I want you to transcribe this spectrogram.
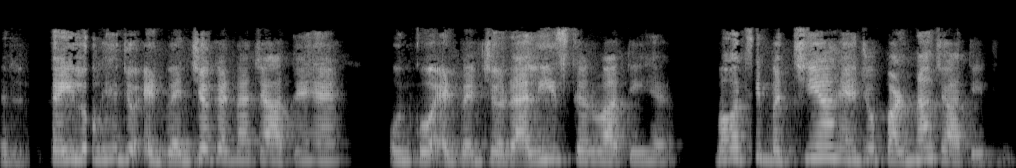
कई लोग हैं जो एडवेंचर करना चाहते हैं उनको एडवेंचर रैलीज करवाती है। बहुत सी बच्चियाँ हैं जो पढ़ना चाहती थी।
